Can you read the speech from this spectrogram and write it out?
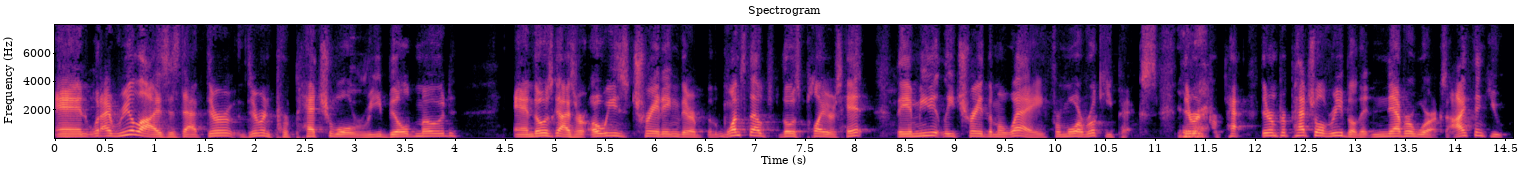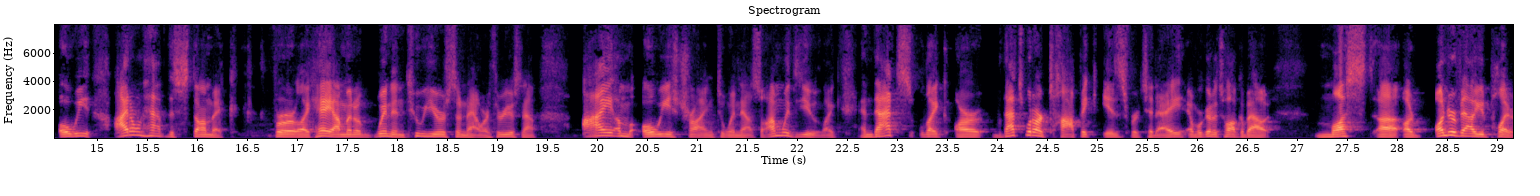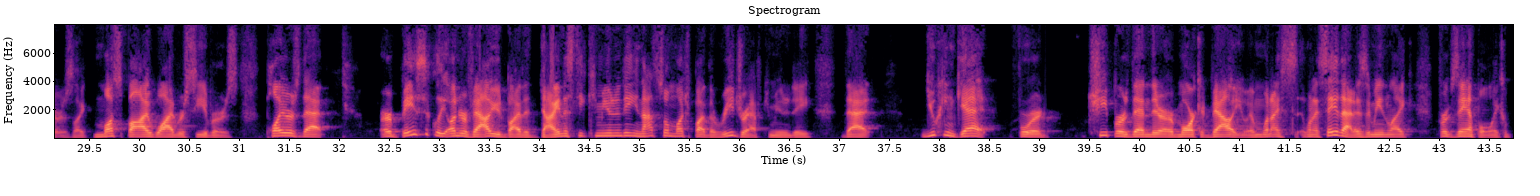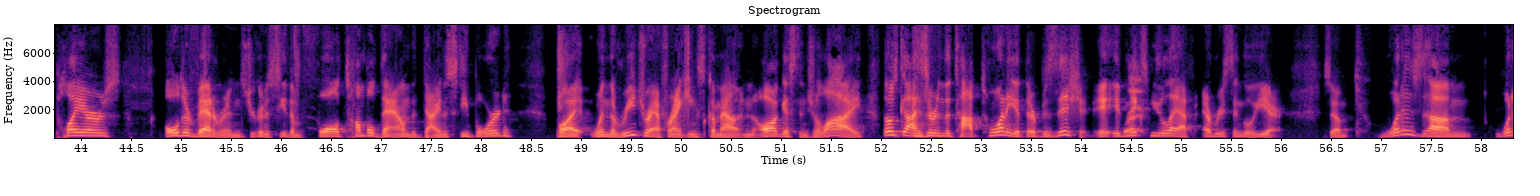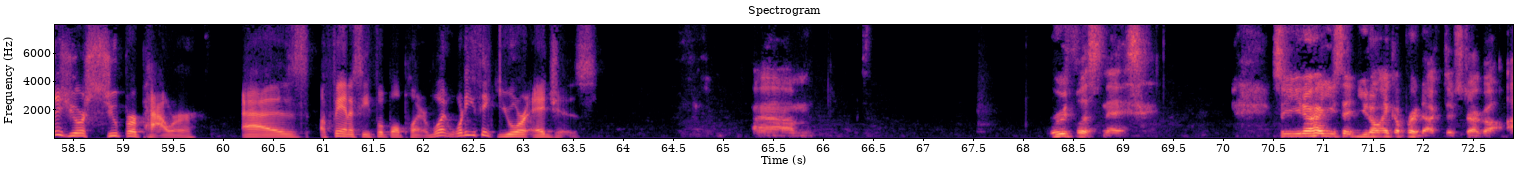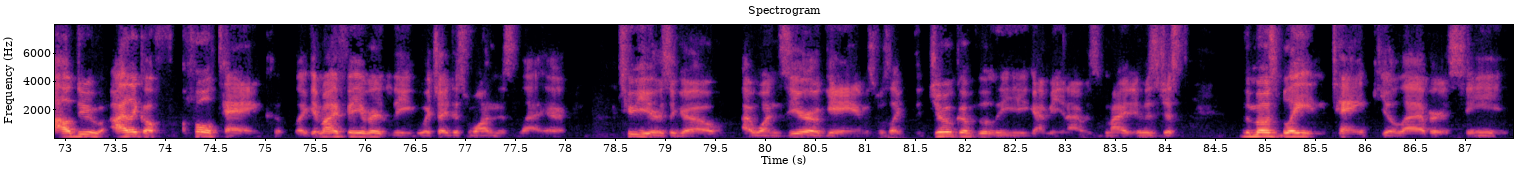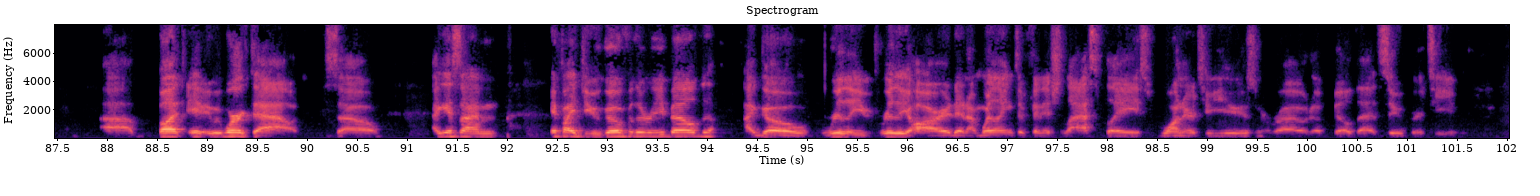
and what I realize is that they're they're in perpetual rebuild mode, And those guys are always trading their once those, those players hit, they immediately trade them away for more rookie picks. They're right. in perpe- they're in perpetual rebuild. It never works. I think you always I don't have the stomach for like, hey, I'm gonna win in two years from now or three years from now. I am always trying to win now. So I'm with you. Like, and that's like our that's what our topic is for today. And we're going to talk about must uh, are undervalued players, like must buy wide receivers, players that are basically undervalued by the dynasty community, not so much by the redraft community that you can get for cheaper than their market value. And when I when I say that is I mean like for example, like players older veterans, you're going to see them fall tumble down the dynasty board but when the redraft rankings come out in August and July, those guys are in the top 20 at their position. It, it right. makes me laugh every single year. So, what is um what is your superpower as a fantasy football player? What what do you think your edge is? Um, ruthlessness. So you know how you said you don't like a productive struggle. I'll do. I like a f- full tank. Like in my favorite league, which I just won this last year two years ago, I won zero games. Was like the joke of the league. I mean, I was my. It was just the most blatant tank you'll ever see. Uh, but it, it worked out. So I guess I'm. If I do go for the rebuild, I go really, really hard, and I'm willing to finish last place one or two years in a row to build that super team.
